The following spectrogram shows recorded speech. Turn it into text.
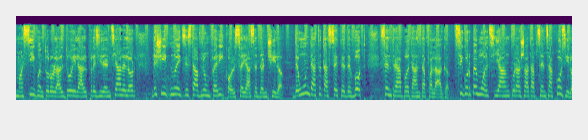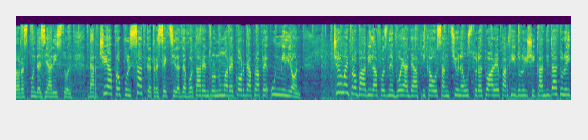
masiv în turul al doilea al prezidențialelor, deși nu exista vreun pericol să iasă dăncilă. De unde atâta sete de vot? Se întreabă Danta Palagă. Sigur, pe mulți i-a încurajat absența cozilor, răspunde ziaristul, dar ce a propulsat către secțiile de votare într-un număr record de aproape un milion? Cel mai probabil a fost nevoia de a aplica o sancțiune usturătoare partidului și candidatului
